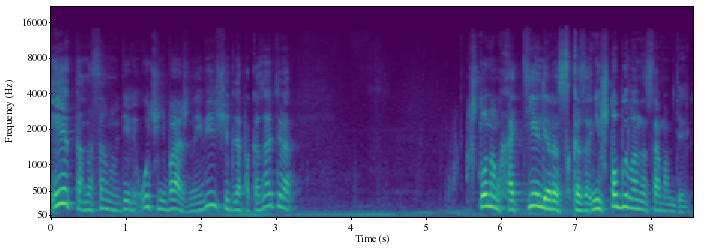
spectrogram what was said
это на самом деле очень важные вещи для показателя что нам хотели рассказать, не что было на самом деле.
